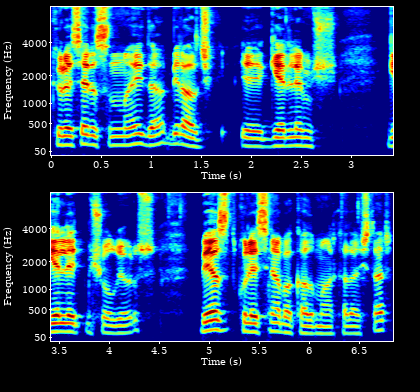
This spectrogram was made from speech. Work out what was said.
küresel ısınmayı da birazcık e, gerilemiş geriletmiş oluyoruz. Beyazıt Kulesi'ne bakalım arkadaşlar.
